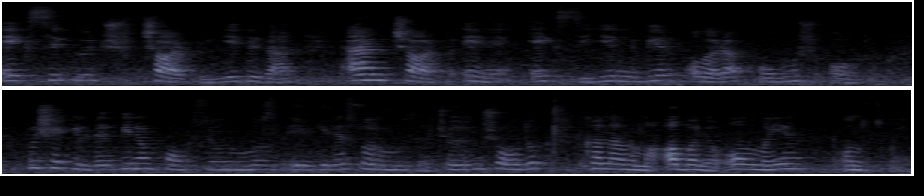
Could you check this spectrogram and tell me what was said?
Eksi 3 çarpı 7'den m çarpı n'i eksi 21 olarak bulmuş olduk. Bu şekilde birim fonksiyonumuzla ilgili sorumuzu çözmüş olduk. Kanalıma abone olmayı unutmayın.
